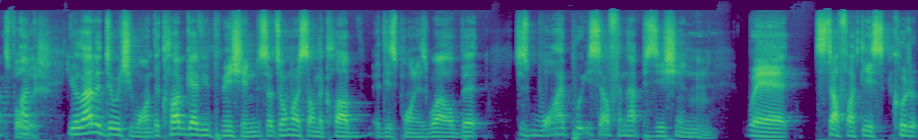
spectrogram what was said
it's foolish. you're allowed to do what you want. The club gave you permission, so it's almost on the club at this point as well. But just why put yourself in that position Hmm. where stuff like this could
